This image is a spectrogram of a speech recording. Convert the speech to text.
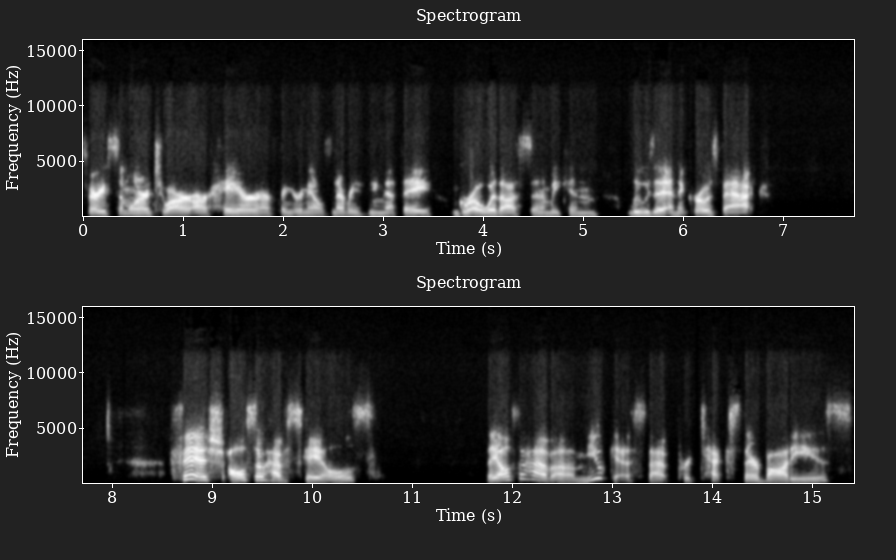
It's very similar to our, our hair and our fingernails and everything that they grow with us and we can lose it and it grows back. Fish also have scales. They also have a mucus that protects their bodies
